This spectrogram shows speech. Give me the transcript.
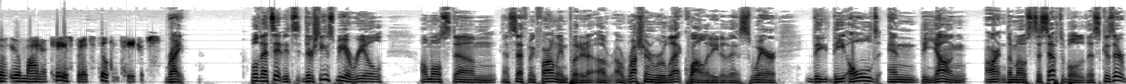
severe minor case, but it's still contagious. Right. Well, that's it. It's there seems to be a real, almost um, as Seth MacFarlane put it, a, a Russian roulette quality to this, where the the old and the young aren't the most susceptible to this because they're.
